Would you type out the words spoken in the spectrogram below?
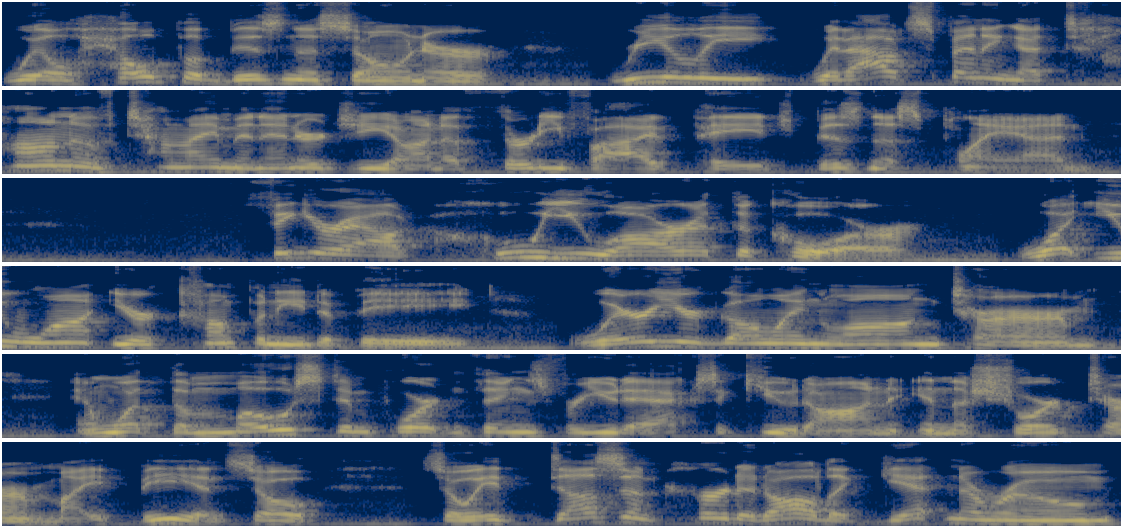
will help a business owner really, without spending a ton of time and energy on a 35 page business plan, figure out who you are at the core, what you want your company to be, where you're going long term, and what the most important things for you to execute on in the short term might be. And so, so it doesn't hurt at all to get in a room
